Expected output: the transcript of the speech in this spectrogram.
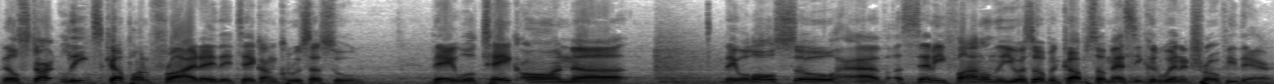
They'll start Leagues Cup on Friday. They take on Cruz Azul. They will take on. Uh, they will also have a semifinal in the U.S. Open Cup, so Messi could win a trophy there.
